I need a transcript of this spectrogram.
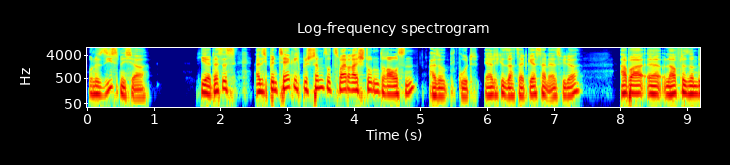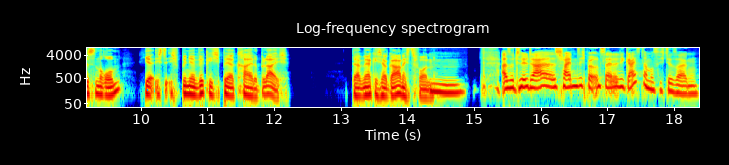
und du siehst mich ja. Hier, das ist, also ich bin täglich bestimmt so zwei, drei Stunden draußen. Also gut, ehrlich gesagt, seit gestern erst wieder. Aber äh, laufe da so ein bisschen rum. Hier, ich, ich bin ja wirklich, ich bin ja kreidebleich. Da merke ich ja gar nichts von. hm. also Till, da scheiden sich bei uns leider die Geister, muss ich dir sagen.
